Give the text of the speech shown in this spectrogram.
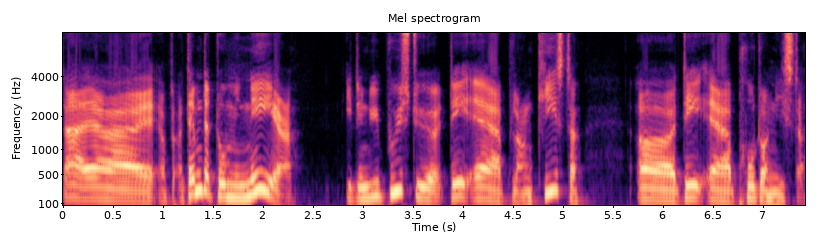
Der er, og dem, der dominerer i det nye bystyre, det er blankister, og det er proudhonister.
